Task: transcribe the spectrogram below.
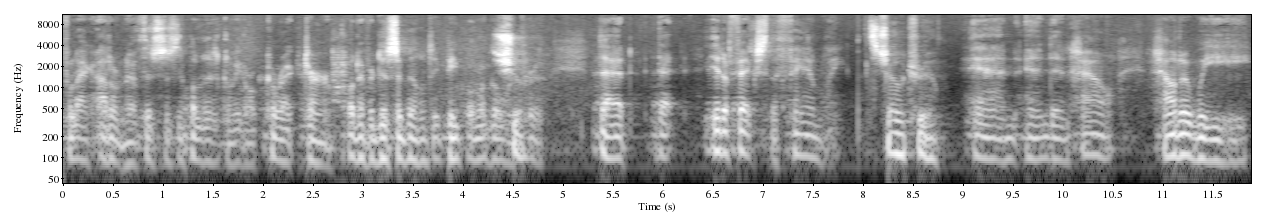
for lack, I don't know if this is the politically correct term, whatever disability people are going sure. through, that that it affects the family. That's so true. And and then how how do we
